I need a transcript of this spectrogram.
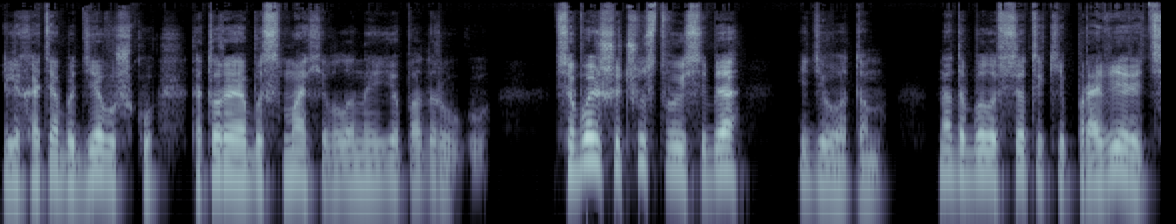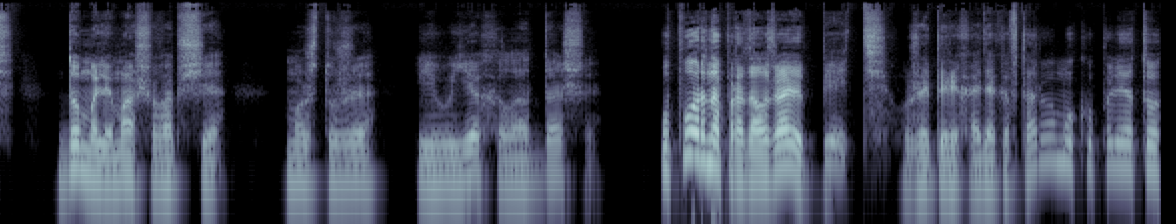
Или хотя бы девушку, которая бы смахивала на ее подругу. Все больше чувствую себя идиотом. Надо было все-таки проверить, дома ли Маша вообще. Может, уже и уехала от Даши. Упорно продолжаю петь, уже переходя ко второму куплету,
